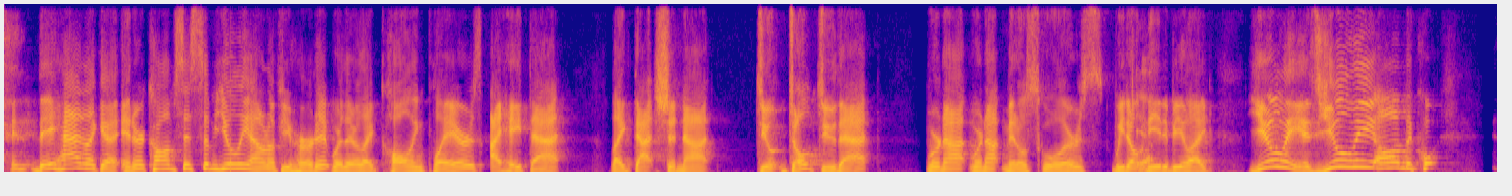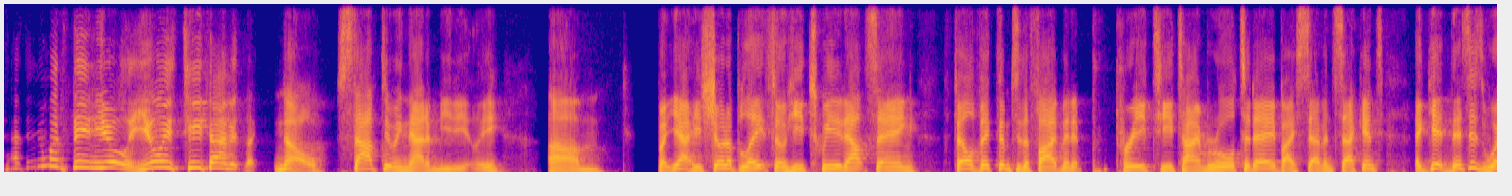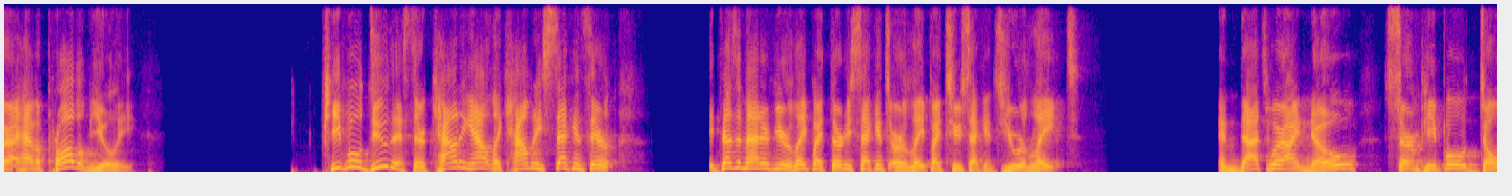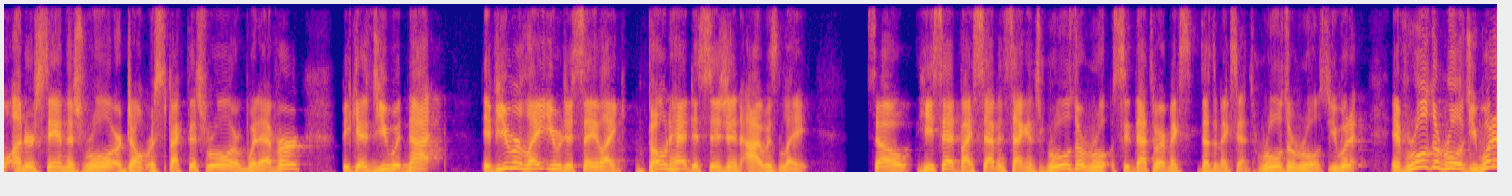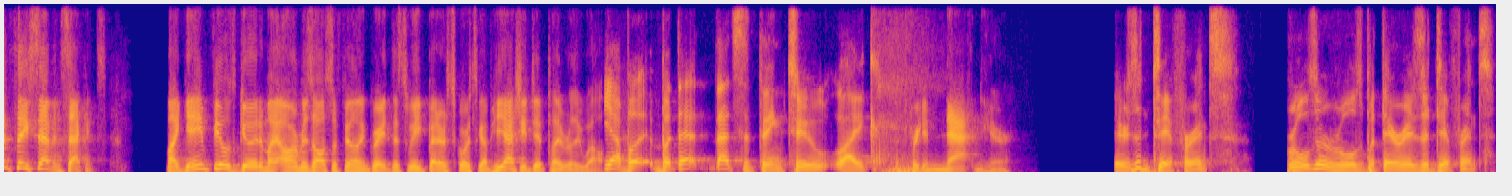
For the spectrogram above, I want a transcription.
And they had like an intercom system, Uli. I don't know if you heard it, where they're like calling players. I hate that. Like that should not do. Don't do that. We're not. We're not middle schoolers. We don't Yeah. need to be like Uli. Is Uli on the court? Has anyone seen Uli? Uli's tee time. Is like no. Stop doing that immediately. Um, but yeah, he showed up late, so he tweeted out saying fell victim to the five minute pre tee time rule today by seven seconds. Again, this is where I have a problem, Uli. People do this. They're counting out like how many seconds they're. It doesn't matter if you're late by 30 seconds or late by two seconds. You were late. And that's where I know certain people don't understand this rule or don't respect this rule or whatever, because you would not, if you were late, you would just say, like, bonehead decision, I was late. So he said by seven seconds, rules are rules. See, that's where it makes doesn't make sense. Rules are rules. You wouldn't, if rules are rules, you wouldn't say seven seconds. My game feels good, and my arm is also feeling great this week. Better scores to come. He actually did play really well. Yeah, but but that that's the thing too. Like, Freaking Nat in here. there's a difference. Rules are rules, but there is a difference.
